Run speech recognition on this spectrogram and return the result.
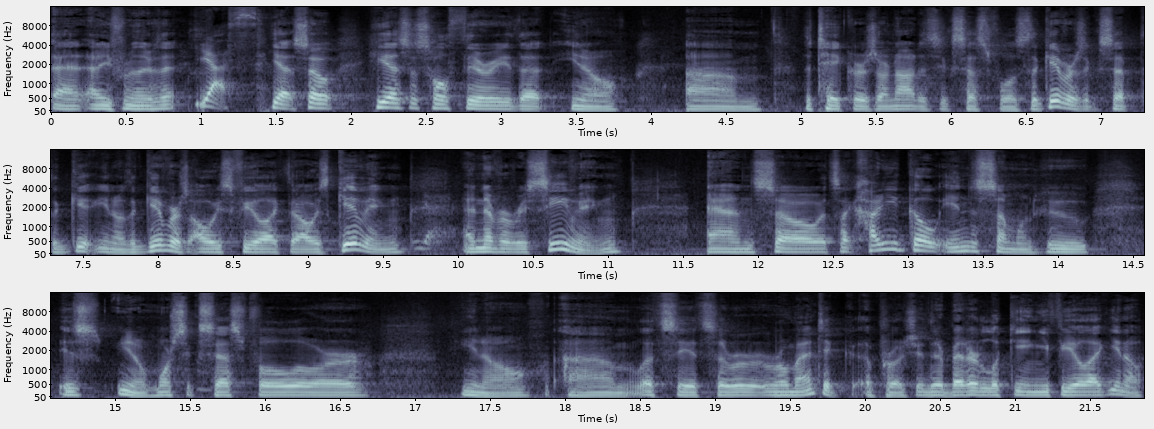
And are you familiar with it? Yes. Yeah, so he has this whole theory that you know um, the takers are not as successful as the givers, except the you know the givers always feel like they're always giving Yeah. and never receiving, and so it's like how do you go into someone who is you know more successful or you know um, let's say it's a r- romantic approach they're better looking you feel like you know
